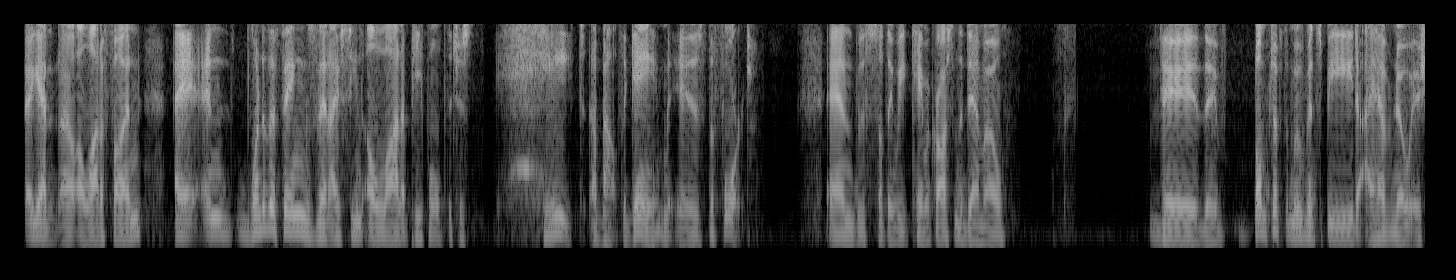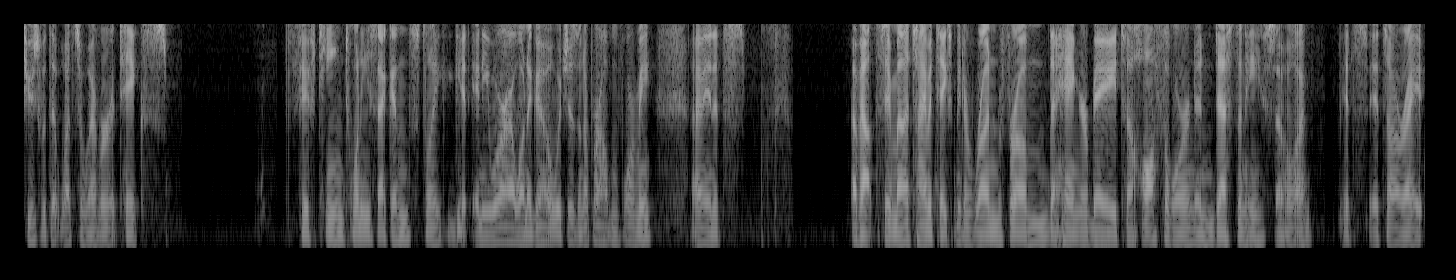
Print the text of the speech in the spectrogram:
again a, a lot of fun. A- and one of the things that i've seen a lot of people that just hate about the game is the fort. And this is something we came across in the demo. They they've bumped up the movement speed. I have no issues with it whatsoever. It takes 15 20 seconds to like get anywhere i want to go which isn't a problem for me. I mean it's about the same amount of time it takes me to run from the hangar bay to hawthorne and destiny so i'm it's it's all right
